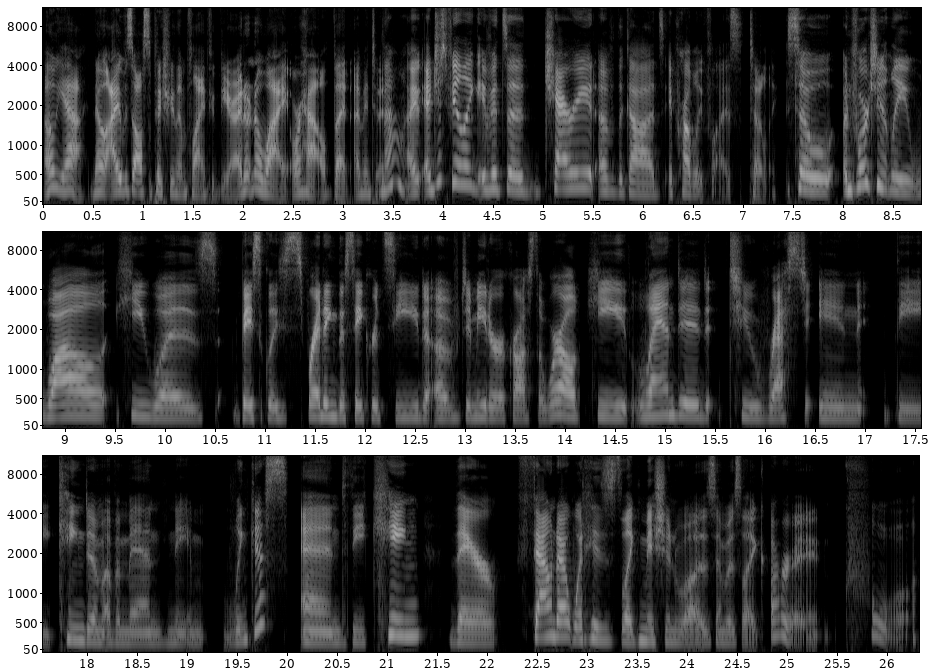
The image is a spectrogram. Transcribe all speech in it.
Oh, yeah. No, I was also picturing them flying through the air. I don't know why or how, but I'm into it. No, I, I just feel like if it's a chariot of the gods, it probably flies. Totally. So, unfortunately, while he was basically spreading the sacred seed of Demeter across the world, he landed to rest in the kingdom of a man named Lyncus. And the king there found out what his like mission was and was like, "All right, cool."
